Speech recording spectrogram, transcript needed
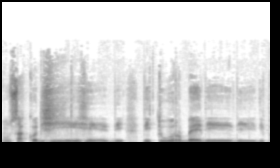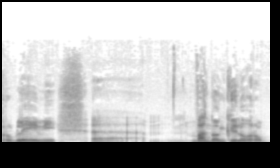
un sacco di, di, di turbe, di, di problemi. vanno anche loro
